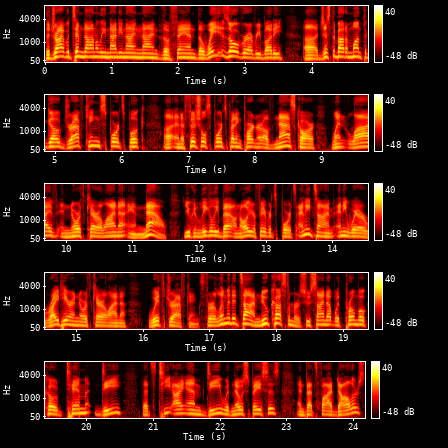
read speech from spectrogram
The Drive with Tim Donnelly, 99.9 The Fan. The wait is over, everybody. Uh, just about a month ago, DraftKings Sportsbook, uh, an official sports betting partner of NASCAR, went live in North Carolina, and now you can legally bet on all your favorite sports anytime, anywhere, right here in North Carolina with DraftKings. For a limited time, new customers who sign up with promo code TIMD, that's T I M D with no spaces, and bets $5,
